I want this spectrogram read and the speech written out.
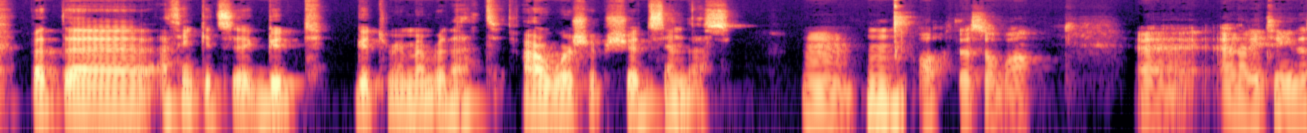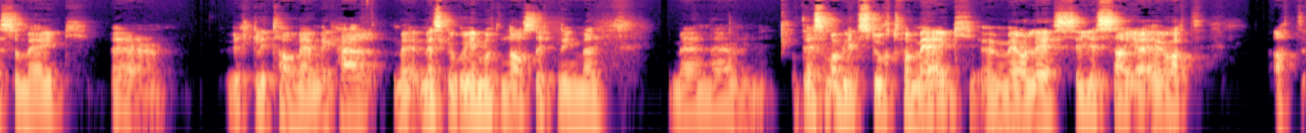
but uh, I think it's good good to remember that our worship should send us. Mm. Mm. Oh, det er så bra. Eh, en av de tingene som jeg eh, virkelig tar med meg her. Vi, vi skal gå inn mot en avslutning, men, men um, det som har blitt stort for meg med å lese Jesaja, er jo at, at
